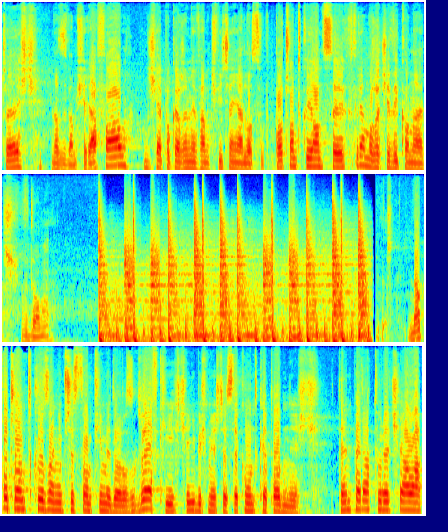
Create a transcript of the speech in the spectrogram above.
Cześć, nazywam się Rafał. Dzisiaj pokażemy Wam ćwiczenia dla osób początkujących, które możecie wykonać w domu. Na początku, zanim przystąpimy do rozgrzewki, chcielibyśmy jeszcze sekundkę podnieść temperaturę ciała.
